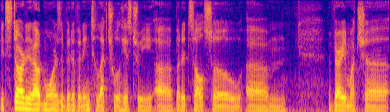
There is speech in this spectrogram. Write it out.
it started out more as a bit of an intellectual history, uh, but it's also um, very much a,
